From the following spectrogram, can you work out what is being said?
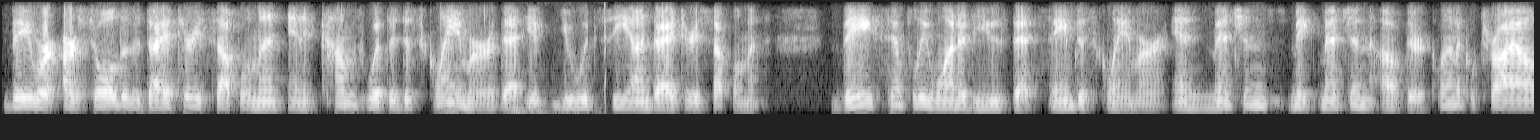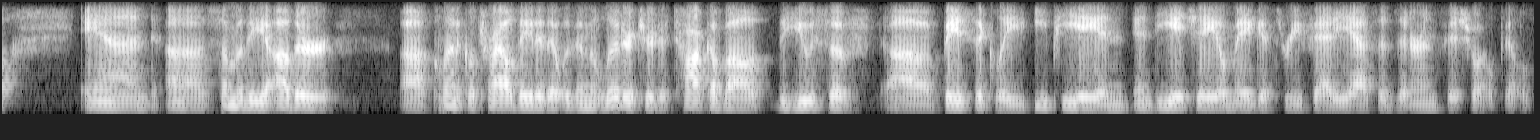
they were are sold as a dietary supplement, and it comes with a disclaimer that it, you would see on dietary supplements. They simply wanted to use that same disclaimer and mentions make mention of their clinical trial and uh, some of the other uh, clinical trial data that was in the literature to talk about the use of uh, basically EPA and, and DHA omega 3 fatty acids that are in fish oil pills.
